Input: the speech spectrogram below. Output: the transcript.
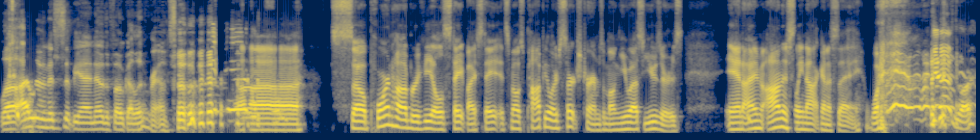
Well, I live in Mississippi and I know the folk I live around. So Uh, so Pornhub reveals state by state its most popular search terms among U.S. users, and I'm honestly not going to say what. yes, you are.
